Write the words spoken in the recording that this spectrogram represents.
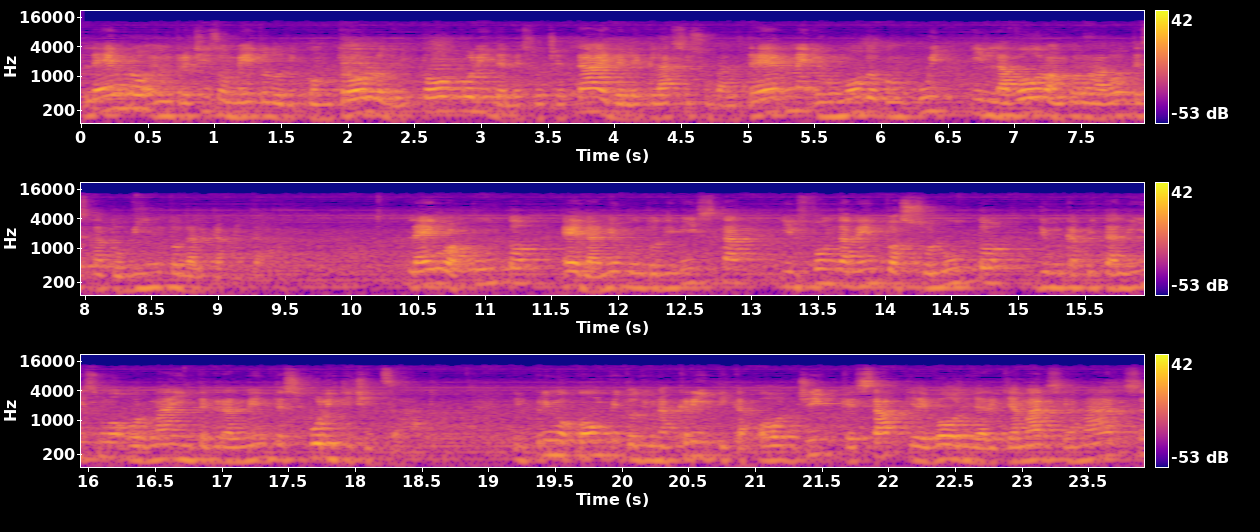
l'euro è un preciso metodo di controllo dei popoli, delle società e delle classi subalterne, è un modo con cui il lavoro ancora una volta è stato vinto dal capitale. L'euro appunto è dal mio punto di vista il fondamento assoluto di un capitalismo ormai integralmente spoliticizzato il primo compito di una critica oggi che sappia e voglia richiamarsi a Marx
